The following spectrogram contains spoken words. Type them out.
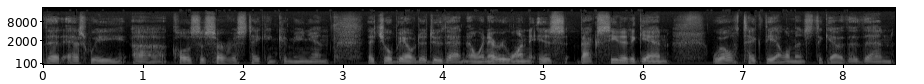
that as we uh, close the service taking communion, that you'll be able to do that. Now, when everyone is back seated again, we'll take the elements together then.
